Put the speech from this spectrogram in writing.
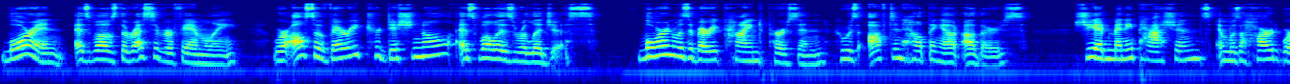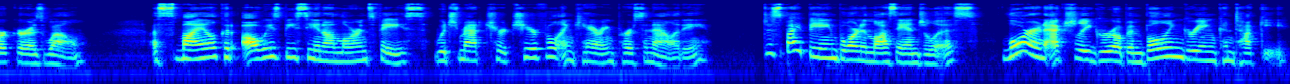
Lauren, as well as the rest of her family, were also very traditional as well as religious. Lauren was a very kind person who was often helping out others. She had many passions and was a hard worker as well. A smile could always be seen on Lauren's face, which matched her cheerful and caring personality. Despite being born in Los Angeles, Lauren actually grew up in Bowling Green, Kentucky,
